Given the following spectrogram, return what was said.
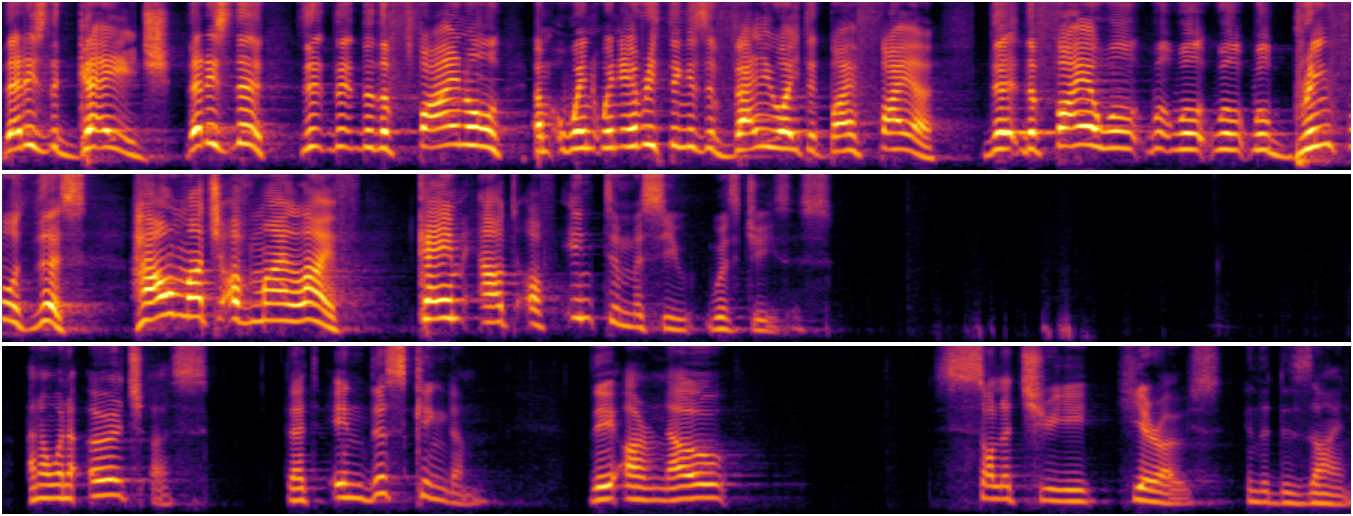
That is the gauge. That is the, the, the, the final, um, when, when everything is evaluated by fire, the, the fire will, will, will, will, will bring forth this. How much of my life came out of intimacy with Jesus? And I want to urge us that in this kingdom, there are no solitary heroes in the design.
